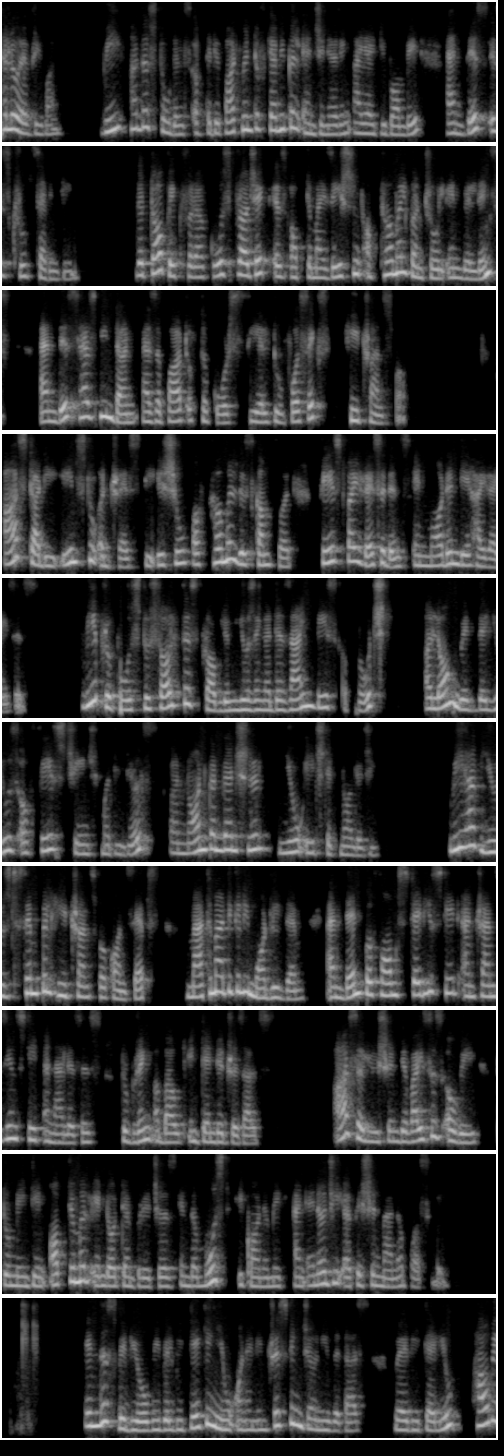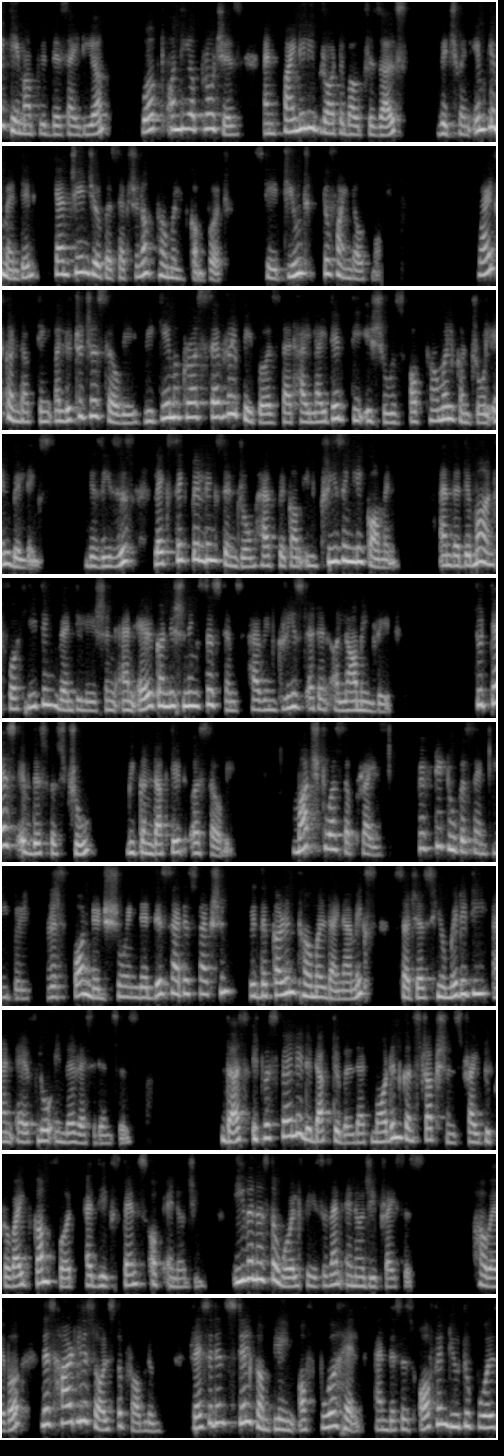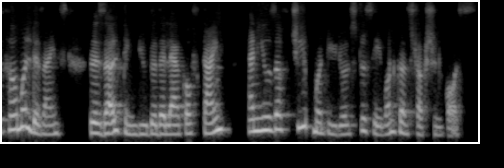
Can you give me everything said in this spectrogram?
Hello everyone. We are the students of the Department of Chemical Engineering, IIT Bombay, and this is Group 17. The topic for our course project is optimization of thermal control in buildings, and this has been done as a part of the course CL246 heat transfer. Our study aims to address the issue of thermal discomfort faced by residents in modern day high rises. We propose to solve this problem using a design based approach along with the use of phase change materials, a non conventional new age technology. We have used simple heat transfer concepts, mathematically modeled them, and then performed steady state and transient state analysis to bring about intended results. Our solution devises a way to maintain optimal indoor temperatures in the most economic and energy efficient manner possible. In this video, we will be taking you on an interesting journey with us where we tell you how we came up with this idea, worked on the approaches, and finally brought about results, which when implemented can change your perception of thermal comfort. Stay tuned to find out more. While conducting a literature survey, we came across several papers that highlighted the issues of thermal control in buildings. Diseases like sick building syndrome have become increasingly common, and the demand for heating, ventilation, and air conditioning systems have increased at an alarming rate. To test if this was true, we conducted a survey. Much to our surprise, 52% people responded showing their dissatisfaction with the current thermal dynamics, such as humidity and airflow in their residences. Thus, it was fairly deductible that modern constructions try to provide comfort at the expense of energy, even as the world faces an energy crisis. However, this hardly solves the problem. Residents still complain of poor health, and this is often due to poor thermal designs resulting due to the lack of time and use of cheap materials to save on construction costs.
